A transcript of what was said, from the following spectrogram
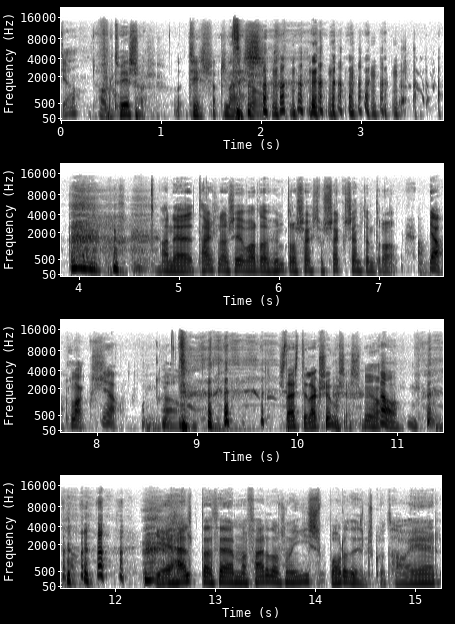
Já. Já. Næs. Þannig tæknilega séð var það 166 cm já, lags já. Já. stærsti lag sumarsins Já. Já, Ég held að þegar maður færði á svona ísborðin, sko, þá er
